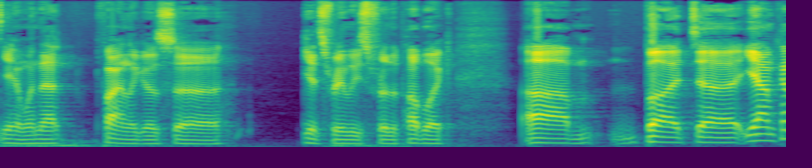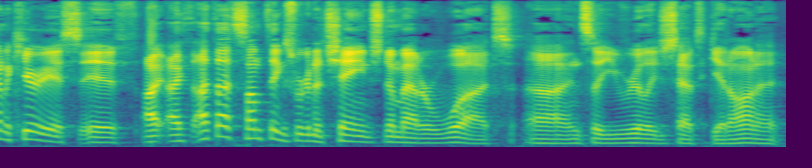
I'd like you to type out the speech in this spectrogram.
You know, when that finally goes uh, gets released for the public. Um, but uh, yeah, I'm kind of curious if I, I, I, thought some things were going to change no matter what, uh, and so you really just have to get on it.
